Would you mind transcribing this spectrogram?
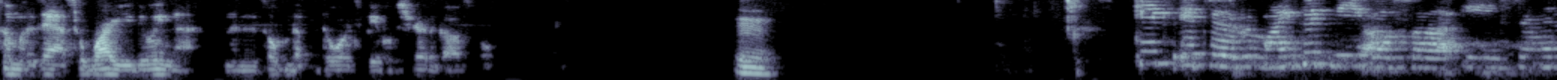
someone has asked, well, why are you doing that? And then it's opened up the door to be able to share the gospel. Mm. Keith, it uh, reminded me of uh, a sermon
